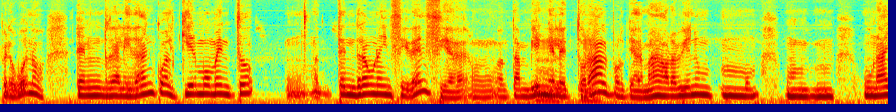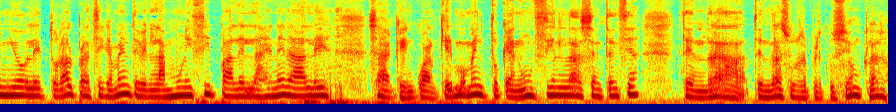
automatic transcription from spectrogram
Pero bueno, en realidad en cualquier momento mm, tendrá una incidencia mm, también mm, electoral, porque además ahora viene un, año electoral prácticamente, vienen las municipales, las generales, o sea que en cualquier momento que anuncien la sentencia tendrá, tendrá su repercusión, claro.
